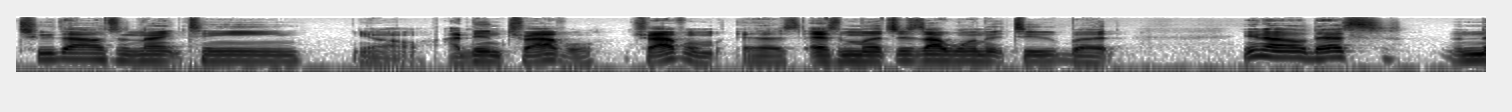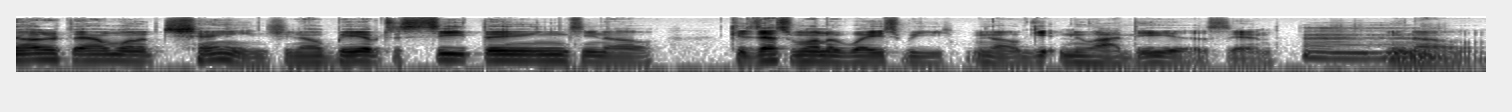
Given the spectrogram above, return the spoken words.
2019, you know, I didn't travel travel as as much as I wanted to, but you know, that's another thing I want to change. You know, be able to see things. You know, because that's one of the ways we you know get new ideas and mm-hmm. you know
